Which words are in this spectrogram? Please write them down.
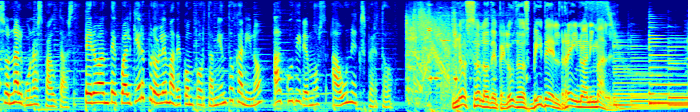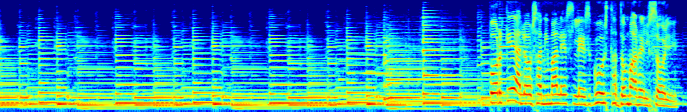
son algunas pautas, pero ante cualquier problema de comportamiento canino acudiremos a un experto. No solo de peludos vive el reino animal. ¿Por qué a los animales les gusta tomar el sol?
